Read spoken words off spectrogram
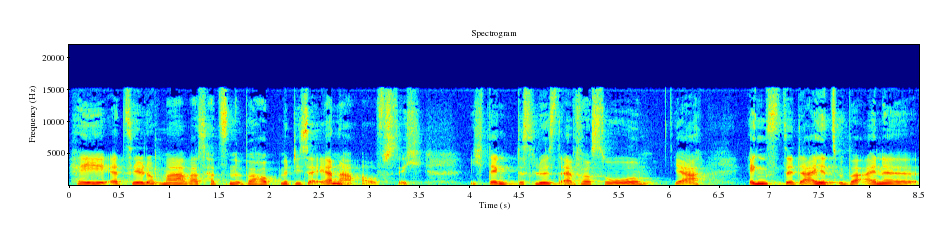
hey, erzähl doch mal, was hat's denn überhaupt mit dieser Erna auf sich? Ich denke, das löst einfach so, ja, Ängste, da jetzt über eine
